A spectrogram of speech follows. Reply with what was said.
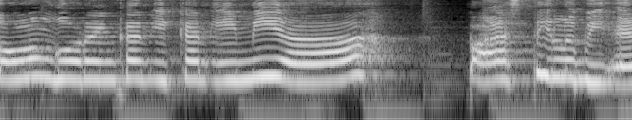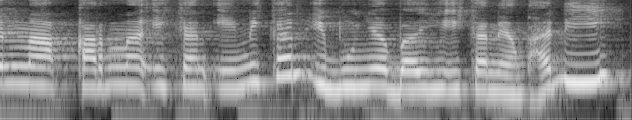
tolong gorengkan ikan ini ya. Pasti lebih enak karena ikan ini kan ibunya bayi ikan yang tadi.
